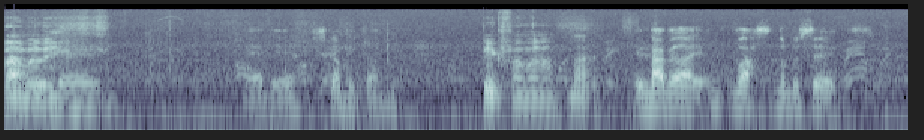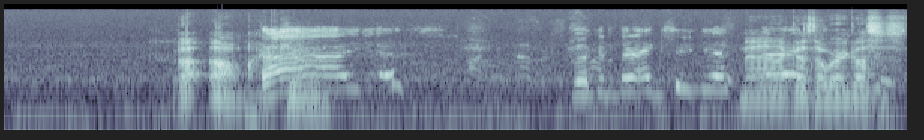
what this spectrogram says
Family. Yeah, dear. She's got a big family. Big family. Might, it might be like last number six. Uh, oh my god. Ah, yes! Look at their eggs in you. Nah, that guy's not wearing glasses.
